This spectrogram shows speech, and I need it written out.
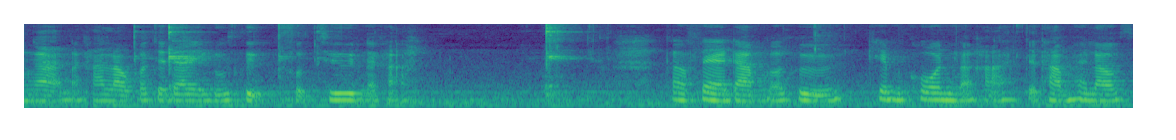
ำงานนะคะ เราก็จะได้รู้สึกสดชื่นนะคะ กาแฟดำก็คือ เข้มข้นนะคะ จะทำให้เราส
